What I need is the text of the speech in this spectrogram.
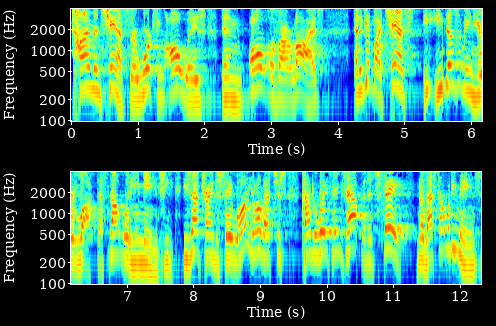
Time and chance, they're working always in all of our lives. And again, by chance, he, he doesn't mean here luck. That's not what he means. He, he's not trying to say, well, you know, that's just kind of the way things happen. It's fate. No, that's not what he means.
